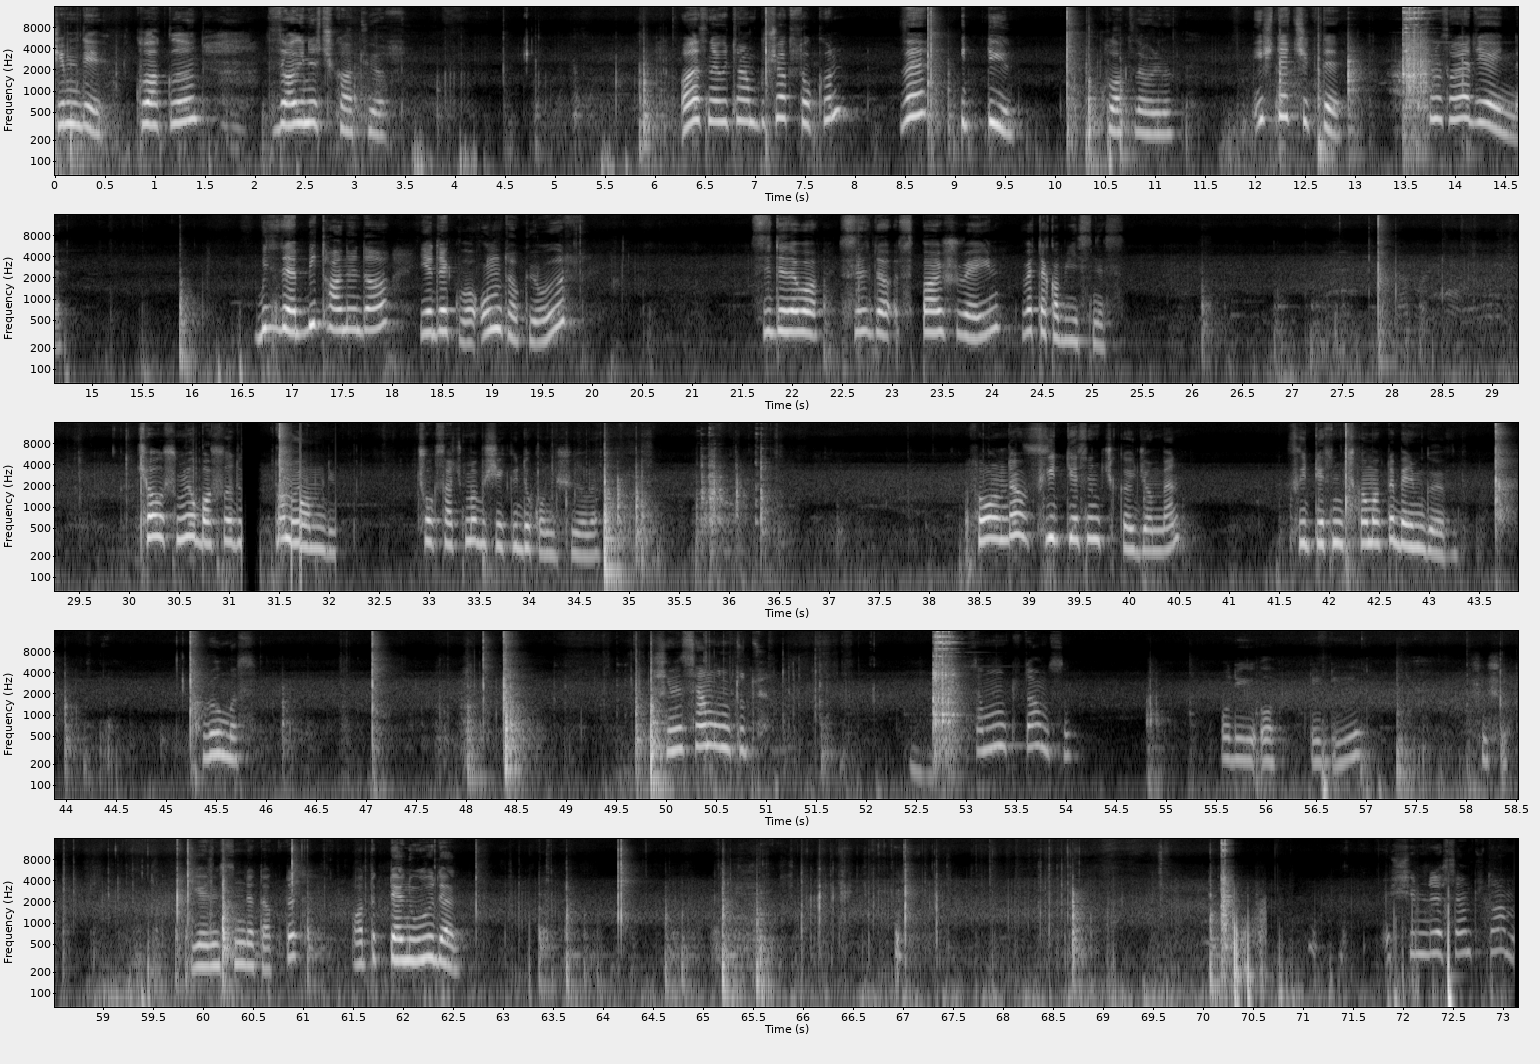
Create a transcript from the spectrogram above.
Şimdi kulaklığın zarını çıkartıyoruz. Arasına bir tane bıçak sokun ve ittirin kulaklarını. İşte çıktı. Şimdi sonra diğerinde. Bizde bir tane daha yedek var. Onu takıyoruz. Sizde de var. Siz de sipariş verin ve takabilirsiniz. Çalışmıyor başladı. Tamam diyor. Çok saçma bir şekilde konuşuyorlar. Sonra da filtresini çıkaracağım ben. Filtresini çıkarmak da benim görevim. Kırılmasın. Şimdi sen bunu tut. Sen bunu tutar mısın? O değil o. Değil. Şu şu. Yenisini de taktık. Artık den den. Şimdi sen tutar mısın?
